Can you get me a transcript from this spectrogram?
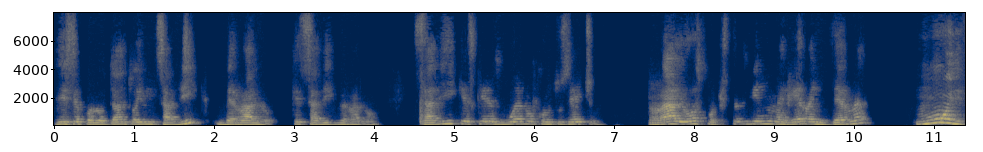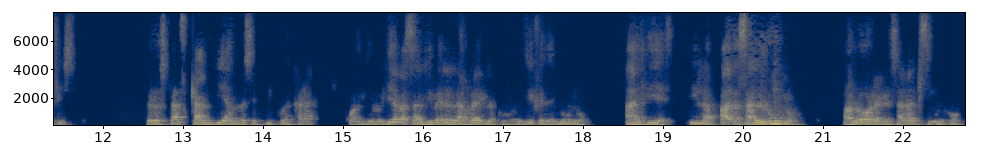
Dice, por lo tanto, hay un tzadik berralo. ¿Qué es tzadik berralo? Tzadik es que eres bueno con tus hechos. Ralo es porque estás viviendo una guerra interna muy difícil. Pero estás cambiando ese tipo de carácter. Cuando lo llevas al nivel en la regla, como les dije, del 1 al 10 y la pasas al 1 para luego regresar al 5,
